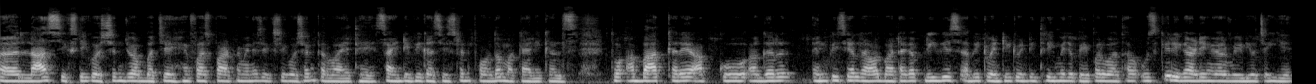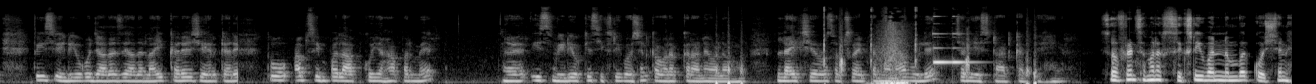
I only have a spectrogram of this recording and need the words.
लास्ट सिक्सटी क्वेश्चन जो अब बचे हैं फ़र्स्ट पार्ट में मैंने सिक्सटी क्वेश्चन करवाए थे scientific assistant for the mechanicals तो अब बात करें आपको, अगर एनपीसीएल रावत बाटा का प्रीवियस अभी ट्वेंटी में जो पेपर हुआ था, उसके रिगार्डिंग अगर वीडियो चाहिए तो इस वीडियो को ज़्यादा से ज़्यादा लाइक करें शेयर करें। तो अब सिंपल आपको यहाँ पर मैं इस वीडियो के 60 क्वेश्चन कवर अप कराने वाला हूँ। लाइक शेयर और सब्सक्राइब करना ना भूले। चलिए स्टार्ट करते हैं। सो फ्रेंड्स हमारा 61 नंबर क्वेश्चन है।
